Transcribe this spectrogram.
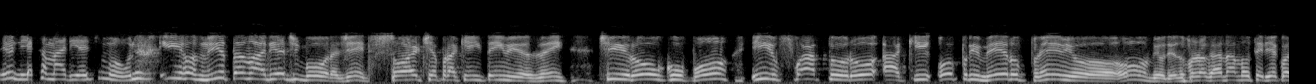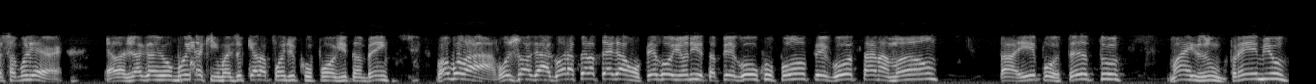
Ionica Maria de Moura. Ionita Maria de Moura, gente, sorte é pra quem tem mesmo, hein? Tirou o cupom e faturou aqui o primeiro prêmio. Oh, meu Deus, eu vou jogar na loteria com essa mulher. Ela já ganhou muito aqui, mas o que ela põe de cupom aqui também? Vamos lá, vou jogar agora pra ela pegar um. Pegou, Ionita, pegou o cupom, pegou, tá na mão. Tá aí, portanto, mais um prêmio.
